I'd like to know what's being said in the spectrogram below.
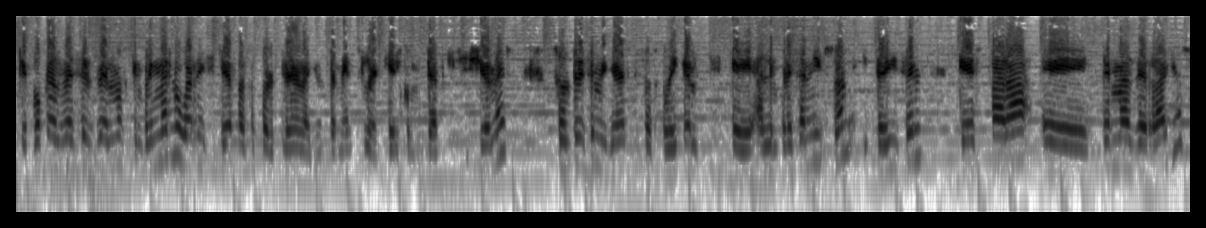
que pocas veces vemos, que en primer lugar ni siquiera pasa por el pleno del ayuntamiento, lo decía el comité de adquisiciones, son 13 millones que se adjudican eh, a la empresa Nixon y te dicen que es para eh, temas de rayos,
